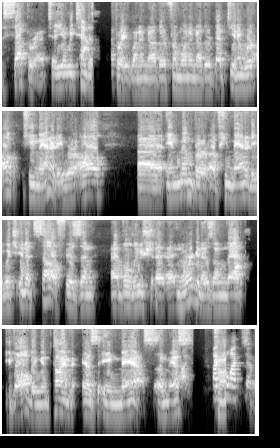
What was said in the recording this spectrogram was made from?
separate. You know, we tend yeah. to separate one another from one another, but you know we're all humanity. We're all uh, a member of humanity, which in itself is an evolution, uh, an organism that evolving in time as a mass, a mass. A collective.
